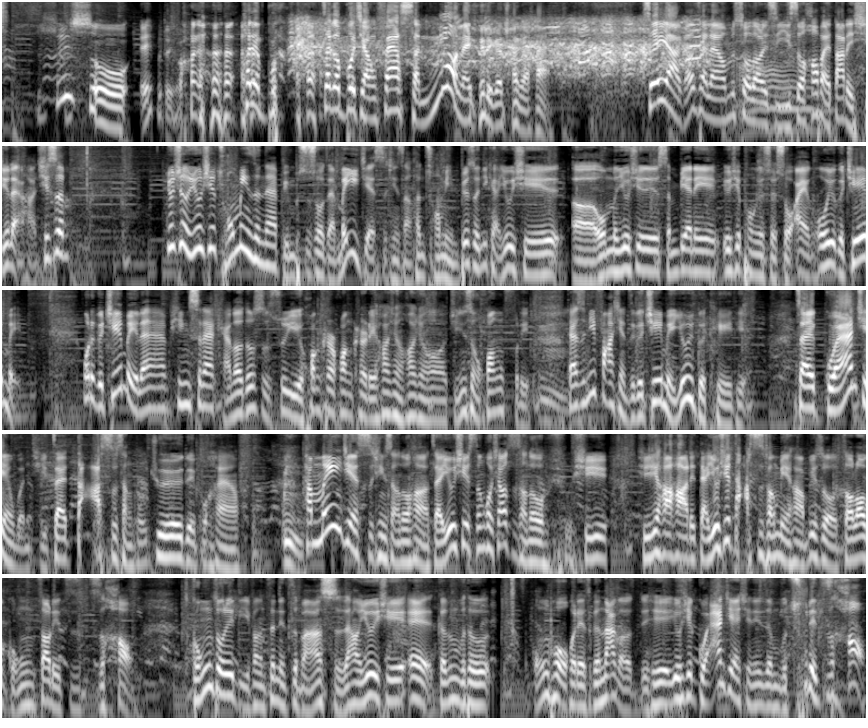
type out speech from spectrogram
所以说，哎不对吧，好像好像不，这个不降反升了，那个那个咋个还？所以呀，刚才呢我们说到的是一手好牌打得稀烂哈，其实。有时候有些聪明人呢，并不是说在每一件事情上很聪明。比如说，你看有些呃，我们有些身边的有些朋友是说，哎，我有个姐妹，我那个姐妹呢，平时呢看到都是属于黄壳儿晃坎儿的，好像好像精神恍惚的。嗯。但是你发现这个姐妹有一个特点，在关键问题、在大事上头绝对不含糊。嗯。她每一件事情上头哈，在有些生活小事上头嘻嘻嘻哈哈的，但有些大事方面哈，比如说找老公找的只只好。工作的地方整得只巴适，然后有一些哎跟屋头 公婆或者是跟哪个这些有些关键性的人物处得只好。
